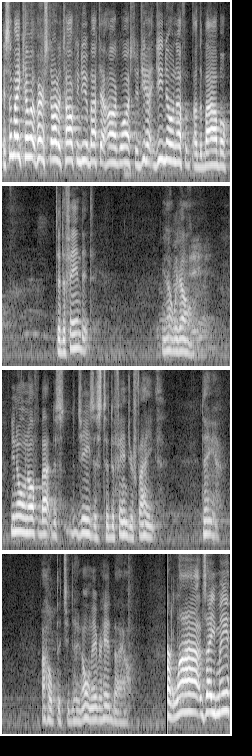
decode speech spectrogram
If somebody come up here and started talking to you about that hogwash, did you, do you know enough of, of the Bible to defend it? You know, we don't. You know enough about this, Jesus to defend your faith, do you? I hope that you do. I want every head bow. Our lives, amen.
